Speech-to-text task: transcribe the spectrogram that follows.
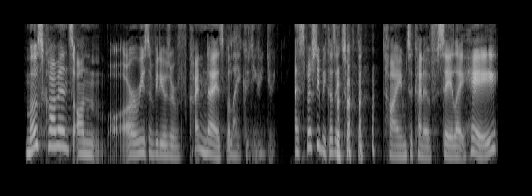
most comments on our recent videos are kind of nice, but like, you, you, especially because I took the time to kind of say, like, hey,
